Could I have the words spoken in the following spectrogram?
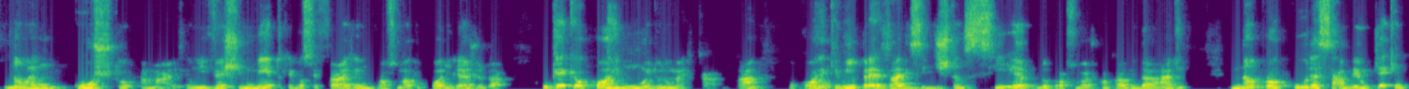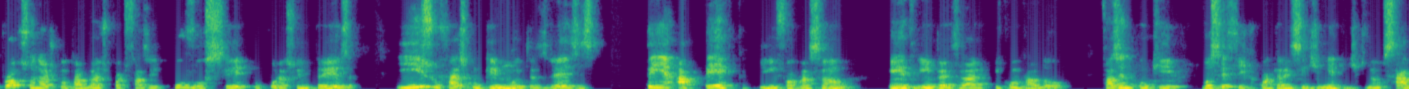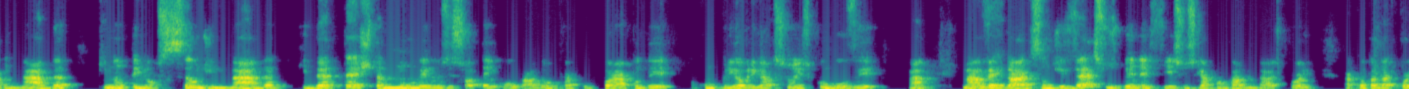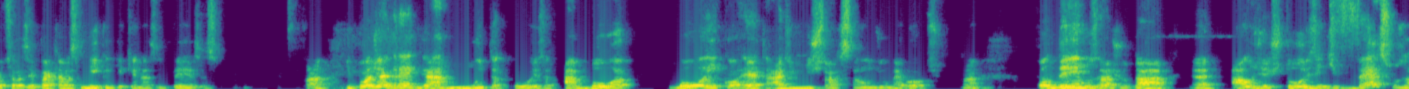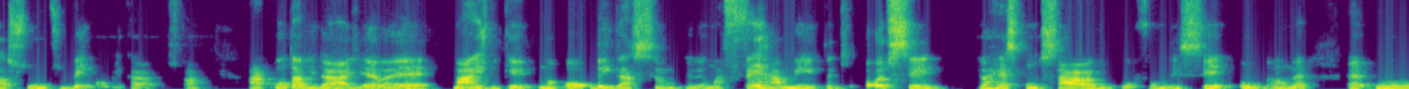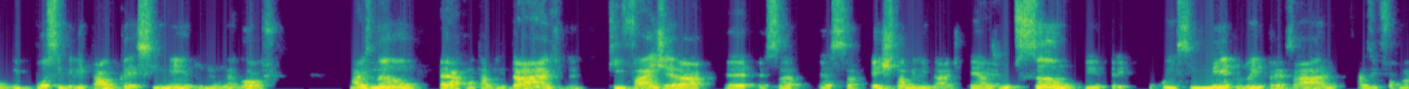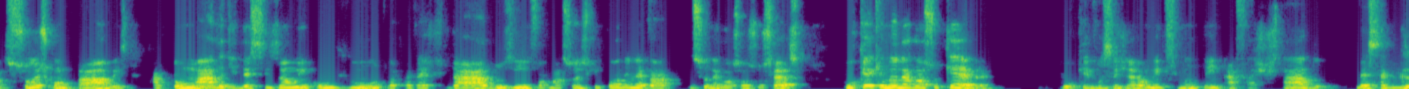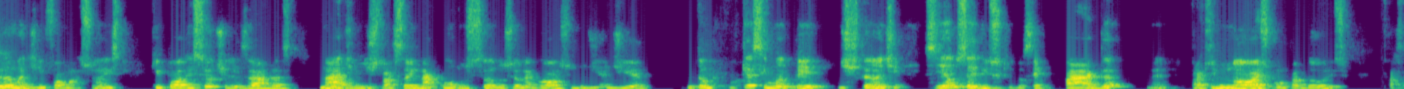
não é um custo a mais, é um investimento que você faz em um profissional que pode lhe ajudar. O que é que ocorre muito no mercado? Tá? Ocorre que o empresário se distancia do profissional de contabilidade, não procura saber o que é que o profissional de contabilidade pode fazer por você ou por a sua empresa, e isso faz com que, muitas vezes, tenha a perca de informação entre empresário e contador, fazendo com que você fique com aquele sentimento de que não sabe nada que não tem noção de nada, que detesta números e só tem contador para poder cumprir obrigações com o governo. Tá? Na verdade, são diversos benefícios que a contabilidade pode, a contabilidade pode trazer para aquelas micro e pequenas empresas, tá? e pode agregar muita coisa à boa, boa e correta administração de um negócio. Tá? Podemos ajudar né, aos gestores em diversos assuntos bem complicados. Tá? A contabilidade, ela é mais do que uma obrigação, ela é uma ferramenta que pode ser responsável por fornecer ou não, né, é, o, e possibilitar o crescimento de um negócio. Mas não é a contabilidade né, que vai gerar é, essa, essa estabilidade, é a junção entre o conhecimento do empresário, as informações contábeis, a tomada de decisão em conjunto, através de dados e informações que podem levar o seu negócio ao sucesso. Por que, que o meu negócio quebra? Porque você geralmente se mantém afastado dessa gama de informações que podem ser utilizadas na administração e na condução do seu negócio do dia a dia. Então, por que se manter distante se é um serviço que você paga né, para que nós, contadores,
